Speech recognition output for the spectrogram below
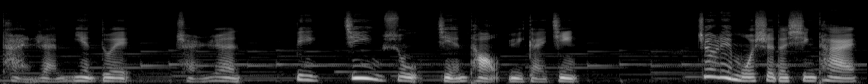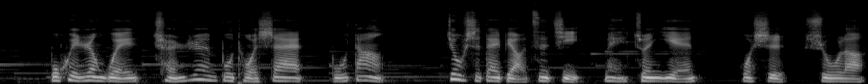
坦然面对、承认，并尽速检讨与改进。这类模式的心态。不会认为承认不妥善、不当，就是代表自己没尊严，或是输了，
